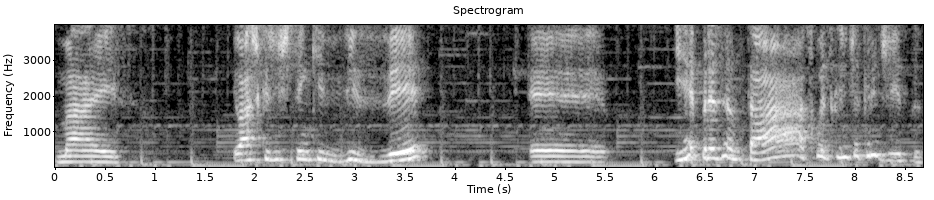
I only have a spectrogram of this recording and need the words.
mas eu acho que a gente tem que viver é, e representar as coisas que a gente acredita.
